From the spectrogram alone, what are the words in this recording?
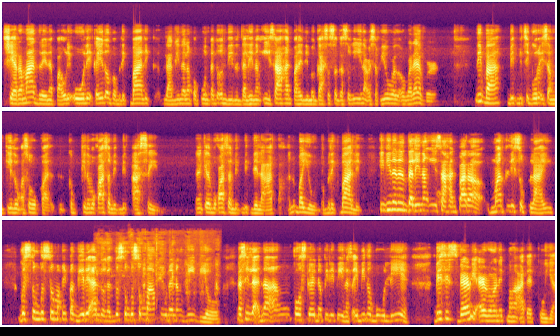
Sierra Madre na pauli-uli kayo doon, pabalik-balik, lagi na lang papunta doon, hindi nadalhin ng isahan para hindi maggastos sa gasolina or sa fuel or whatever. 'Di ba? Bit-bit siguro isang kilong asukal, kinabukasan bit-bit asin. Kinabukasan bit-bit delata. Ano ba 'yun? Pabalik-balik. Hindi na nadalhin ng isahan para monthly supply gustong-gusto makipaggirian doon at gustong-gustong makakuha ng video na sila na ang Coast Guard ng Pilipinas ay binubuli. This is very ironic mga ate at kuya.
